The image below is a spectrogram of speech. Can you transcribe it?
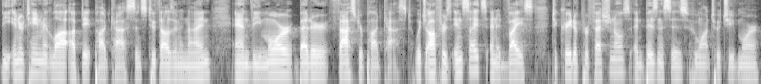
the Entertainment Law Update podcast since 2009 and the More, Better, Faster podcast, which offers insights and advice to creative professionals and businesses who want to achieve more,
